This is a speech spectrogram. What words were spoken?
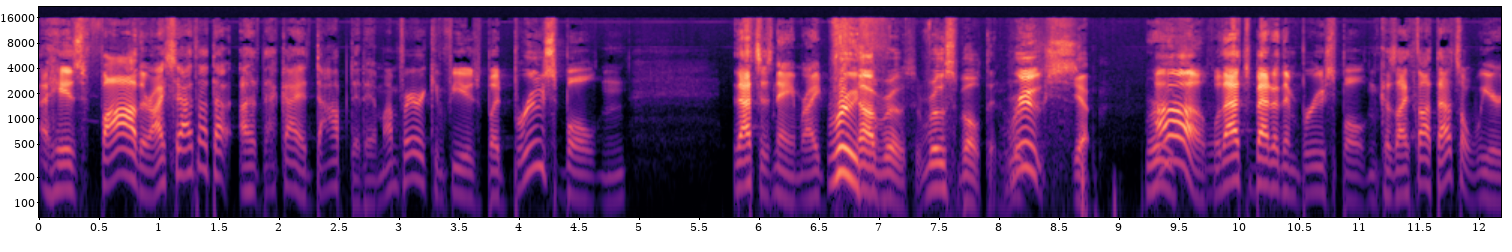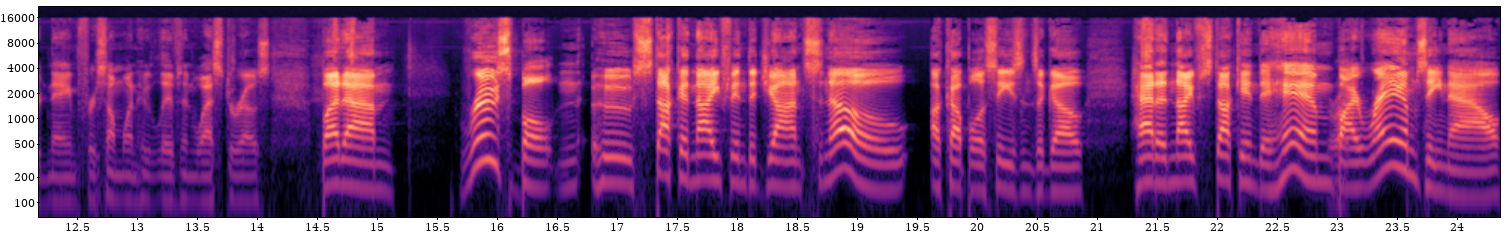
uh, his father, I say I thought that uh, that guy adopted him. I'm very confused, but Bruce Bolton, that's his name, right? Ruth. No, Roose. Roose Bolton. Roose. Yep. Oh, well, that's better than Bruce Bolton because I thought that's a weird name for someone who lives in Westeros. But um, Roose Bolton, who stuck a knife into Jon Snow a couple of seasons ago, had a knife stuck into him by Ramsey now.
